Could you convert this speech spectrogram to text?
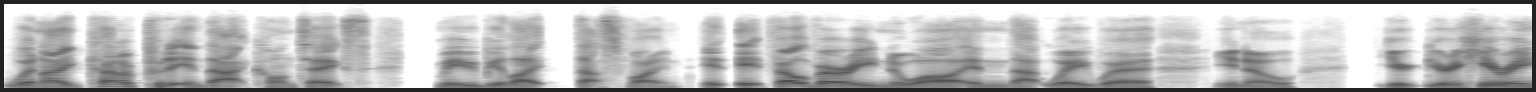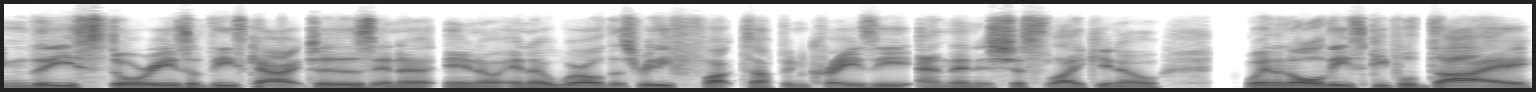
when I kind of put it in that context, maybe be like that's fine. It it felt very noir in that way where, you know, you're you're hearing the stories of these characters in a you know in a world that's really fucked up and crazy, and then it's just like you know when all these people die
